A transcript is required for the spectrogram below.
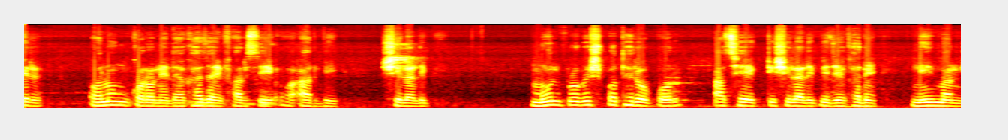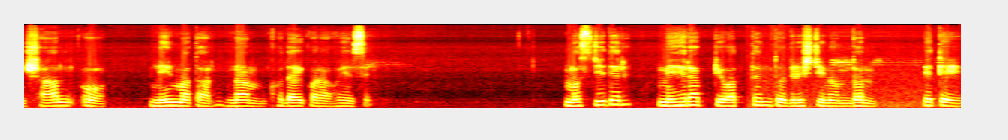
এর অলঙ্করণে দেখা যায় ফার্সি ও আরবি শিলালিপি। মূল প্রবেশপথের ওপর আছে একটি শিলালিপি যেখানে নির্মাণ শাল ও নির্মাতার নাম খোদাই করা হয়েছে। মসজিদের মেহরাবটি অত্যন্ত দৃষ্টিনন্দন। এতে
